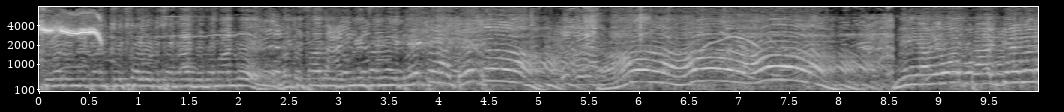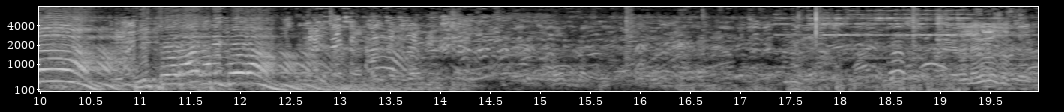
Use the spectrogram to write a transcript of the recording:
చివరి ఉన్నటువంటి చూసుకోవాలి సమాజ యజమానులు గతసారి గమనించాలి కేక్. లైవ్లో చూస్తారు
